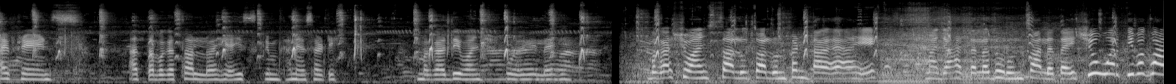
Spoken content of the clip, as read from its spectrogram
हाय फ्रेंड्स आता बघा चाललो आहे आईस्क्रीम खाण्यासाठी. बघा देवांश पुढे आहे बघा शिवांश चालू चालून कंटाळा आहे. माझ्या हाताला धरून चालत आहे. शिव वरती बघा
